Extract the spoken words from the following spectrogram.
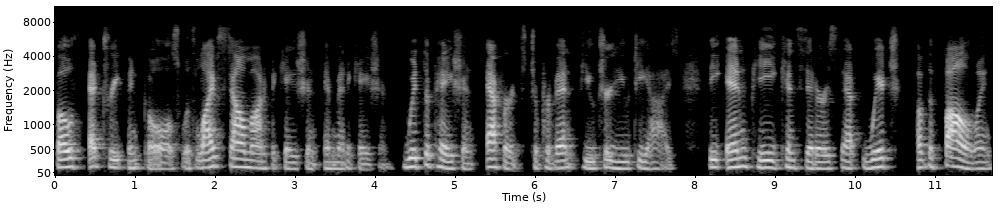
both at treatment goals with lifestyle modification and medication. With the patient, efforts to prevent future UTIs, the NP considers that which of the following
